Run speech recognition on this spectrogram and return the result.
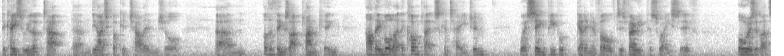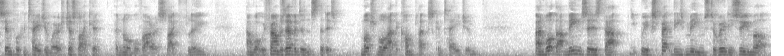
the case we looked at, um, the ice bucket challenge or um, other things like planking, are they more like the complex contagion, where seeing people getting involved is very persuasive, or is it like simple contagion where it's just like a, a normal virus like flu? And what we found was evidence that it's much more like the complex contagion. And what that means is that we expect these memes to really zoom up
